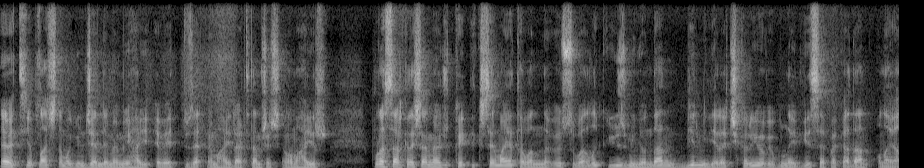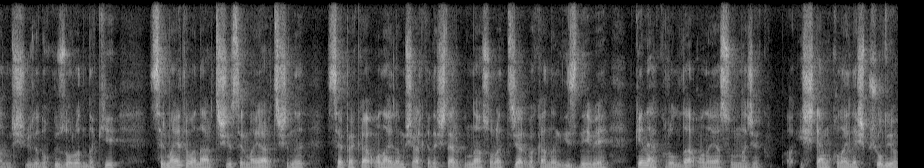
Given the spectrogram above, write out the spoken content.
Evet yapılan açıklama güncelleme mi? Hayır. Evet. Düzeltme mi? Hayır. Ertelenmiş açıklama mı? Hayır. Burası arkadaşlar mevcut kayıtlı sermaye tavanını Özsu Balık 100 milyondan 1 milyara çıkarıyor ve bununla ilgili SPK'dan onay almış. %9 oranındaki sermaye tavanı artışı, sermaye artışını SPK onaylamış arkadaşlar. Bundan sonra Ticaret Bakanlığı'nın izni ve genel kurulda onaya sunulacak. İşlem kolaylaşmış oluyor.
